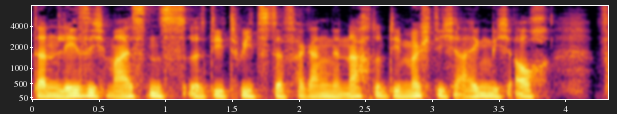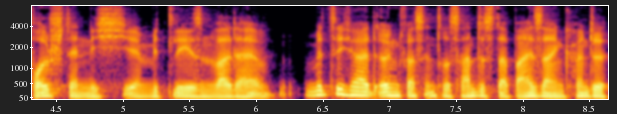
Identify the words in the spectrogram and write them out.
dann lese ich meistens äh, die Tweets der vergangenen Nacht und die möchte ich eigentlich auch vollständig äh, mitlesen, weil da mit Sicherheit irgendwas Interessantes dabei sein könnte,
